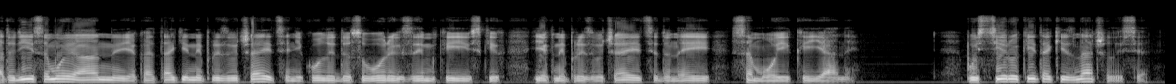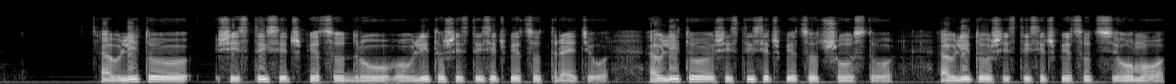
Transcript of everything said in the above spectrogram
а тоді й самої Анни, яка так і не призвичається ніколи до суворих зим київських, як не призвичається до неї самої кияни. Пусті роки так і значилися. А в літо 6502, в літо 6503, а в літо 6506, а в літо 6507,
